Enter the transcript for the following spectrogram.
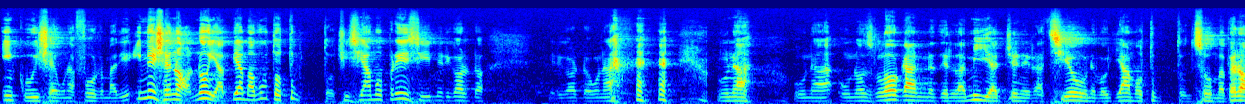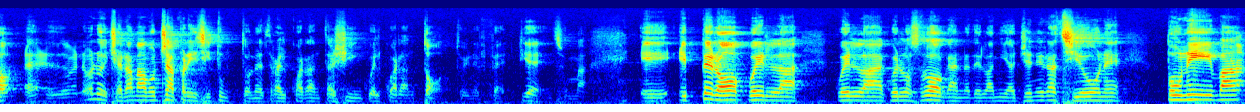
in cui c'è una forma di... Invece no, noi abbiamo avuto tutto, ci siamo presi, mi ricordo, ricordo una, una, una, uno slogan della mia generazione, vogliamo tutto, insomma, però eh, noi ci eravamo già presi tutto tra il 45 e il 48 in effetti, eh, insomma, e, e però quella, quella, quello slogan della mia generazione poneva,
